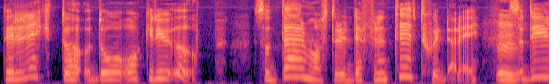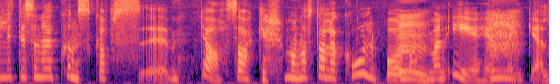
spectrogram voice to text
direkt då, då åker du upp. Så där måste du definitivt skydda dig. Så det är lite sådana här kunskaps, eh, ja, saker man måste hålla koll på vart man är helt enkelt.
